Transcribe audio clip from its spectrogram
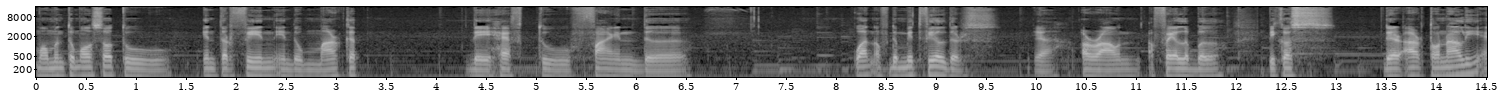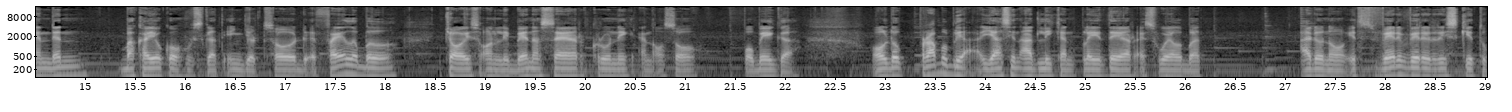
momentum also to intervene in the market. They have to find the one of the midfielders yeah around available because there are Tonali and then Bakayoko who's got injured. So the available choice only Bennacer, Krunic, and also Pobega. Although probably Yasin Adli can play there as well, but I don't know. It's very very risky to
